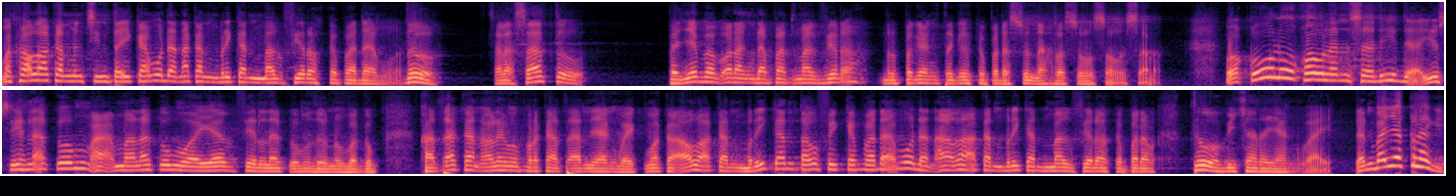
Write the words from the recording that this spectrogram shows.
Maka Allah akan mencintai kamu dan akan memberikan maghfirah kepadamu. Tuh, salah satu penyebab orang dapat maghfirah berpegang teguh kepada sunnah Rasulullah SAW. Wa qulu qawlan sadida yuslih lakum a'malakum wa yaghfir lakum. Katakan olehmu perkataan yang baik, maka Allah akan berikan taufik kepadamu dan Allah akan berikan maghfirah kepadamu. Tuh bicara yang baik. Dan banyak lagi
